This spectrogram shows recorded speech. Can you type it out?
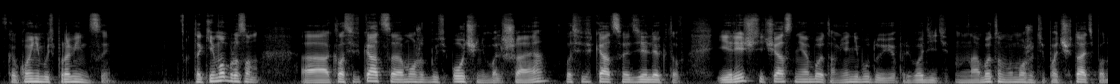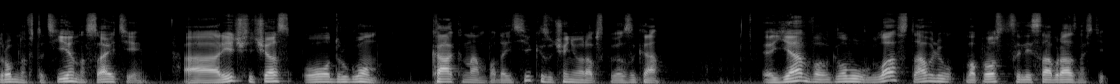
в какой-нибудь провинции. Таким образом, классификация может быть очень большая, классификация диалектов, и речь сейчас не об этом, я не буду ее приводить. Об этом вы можете почитать подробно в статье на сайте. А речь сейчас о другом, как нам подойти к изучению арабского языка. Я в главу угла ставлю вопрос целесообразности.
